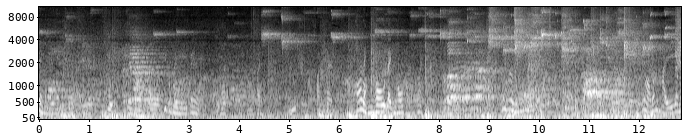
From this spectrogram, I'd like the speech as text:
黑色换人。 边系要要最大颗。呢个系咩嚟㗎？反规，犯规。反规。哦，零号零号犯规。呢个揾睇㗎嘛。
